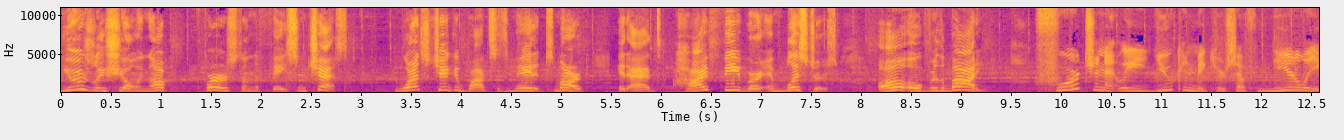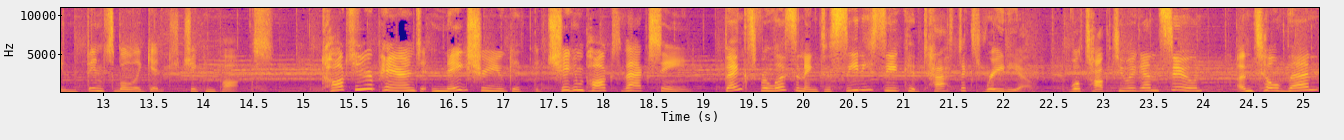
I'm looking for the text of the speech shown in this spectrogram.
usually showing up first on the face and chest. Once chickenpox has made its mark, it adds high fever and blisters all over the body. Fortunately, you can make yourself nearly invincible against chickenpox. Talk to your parents and make sure you get the chickenpox vaccine. Thanks for listening to CDC Kidtastics Radio. We'll talk to you again soon. Until then,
